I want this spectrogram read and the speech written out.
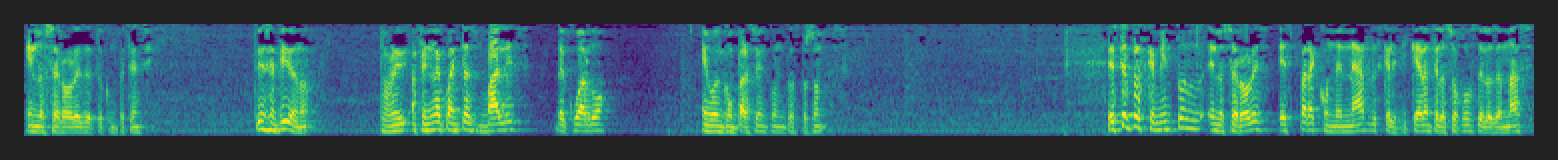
en los errores de tu competencia. Tiene sentido, ¿no? A final de cuentas, vales de acuerdo en, en comparación con otras personas. Este enfrascamiento en los errores es para condenar, descalificar ante los ojos de los demás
